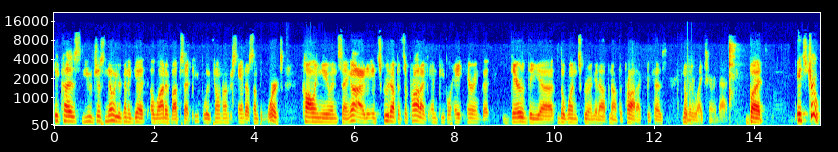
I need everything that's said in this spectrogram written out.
because you just know you're going to get a lot of upset people who don't understand how something works calling you and saying oh it's screwed up it's a product and people hate hearing that they're the uh, the one screwing it up not the product because nobody likes hearing that. But it's true.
